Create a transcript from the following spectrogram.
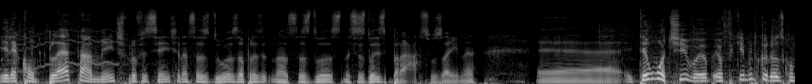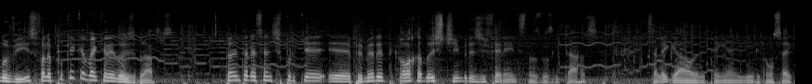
Ele é completamente proficiente nessas duas, nessas duas, nesses dois braços aí, né? É... E tem um motivo, eu, eu, fiquei muito curioso quando vi isso, falei, por que, que ele vai querer dois braços? É interessante porque eh, primeiro ele coloca dois timbres diferentes nas duas guitarras. Isso é legal, ele tem aí, ele consegue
